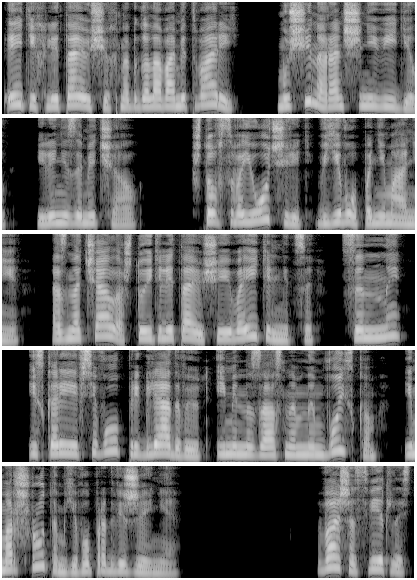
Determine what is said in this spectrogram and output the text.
этих летающих над головами тварей мужчина раньше не видел или не замечал, что, в свою очередь, в его понимании, означало, что эти летающие воительницы ценны и, скорее всего, приглядывают именно за основным войском и маршрутом его продвижения. «Ваша светлость,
